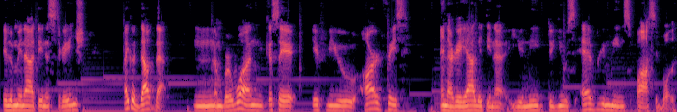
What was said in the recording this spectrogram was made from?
Illuminati na Strange, I could doubt that. Number one, kasi if you are faced in a reality na you need to use every means possible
